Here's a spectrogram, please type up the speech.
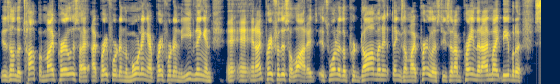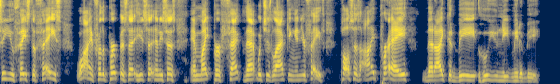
is on the top of my prayer list. I, I pray for it in the morning. I pray for it in the evening. And, and, and I pray for this a lot. It's, it's one of the predominant things on my prayer list. He said, I'm praying that I might be able to see you face to face. Why? For the purpose that he said, and he says, and might perfect that which is lacking in your faith. Paul says, I pray that I could be who you need me to be.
